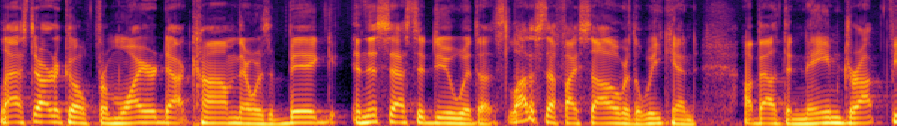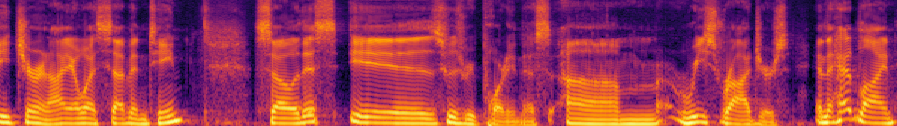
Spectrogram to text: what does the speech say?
Last article from Wired.com. There was a big, and this has to do with a lot of stuff I saw over the weekend about the NameDrop feature in iOS 17. So this is who's reporting this? Um, Reece Rogers, and the headline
